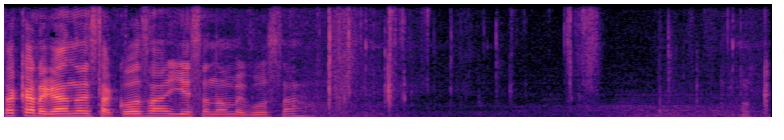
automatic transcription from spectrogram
Está cargando esta cosa y eso no me gusta. Ok.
